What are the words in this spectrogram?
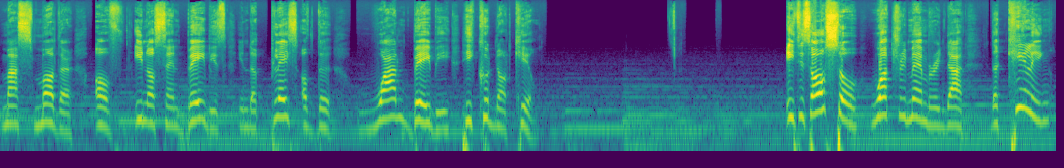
mass murder of innocent babies in the place of the one baby he could not kill. It is also worth remembering that the killing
